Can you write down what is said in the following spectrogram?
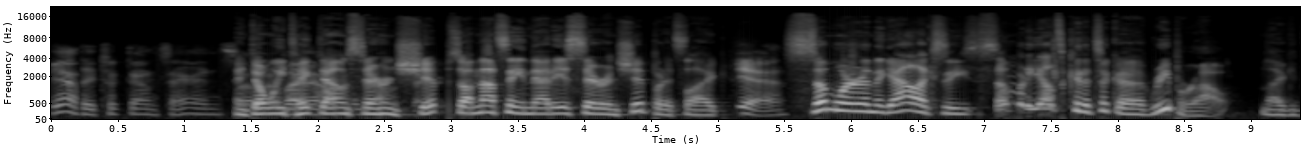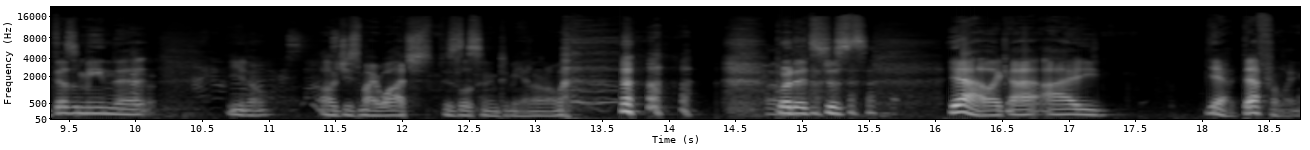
Yeah, they took down Saren. So and don't we take down Saren's ship? So I'm not saying that is Saren's ship, but it's like yeah, somewhere in the galaxy, somebody else could have took a Reaper out. Like it doesn't mean that, you know. Oh, geez, my watch is listening to me. I don't know. but it's just, yeah, like I, I, yeah, definitely.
